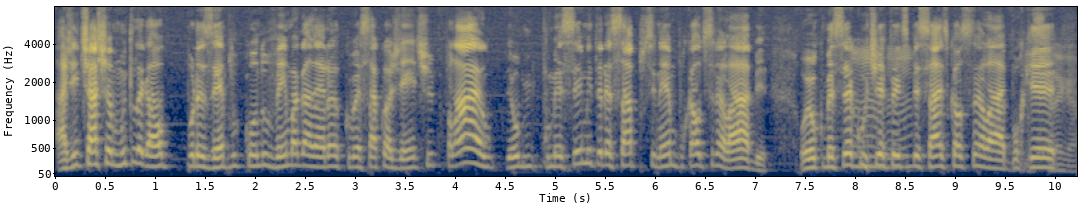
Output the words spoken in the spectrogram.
A gente acha muito legal, por exemplo, quando vem uma galera conversar com a gente, falar, ah, eu, eu comecei a me interessar pro cinema por causa do Cinelab. Ou eu comecei a curtir Uhum. efeitos especiais por causa do Cinelab. Isso é Porque, legal.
